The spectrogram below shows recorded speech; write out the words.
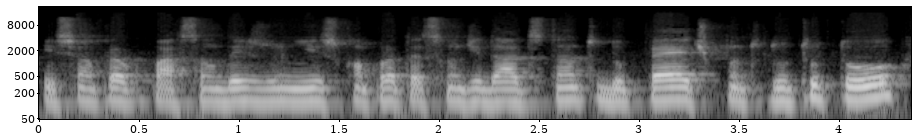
isso é uma preocupação desde o início com a proteção de dados tanto do PET quanto do tutor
